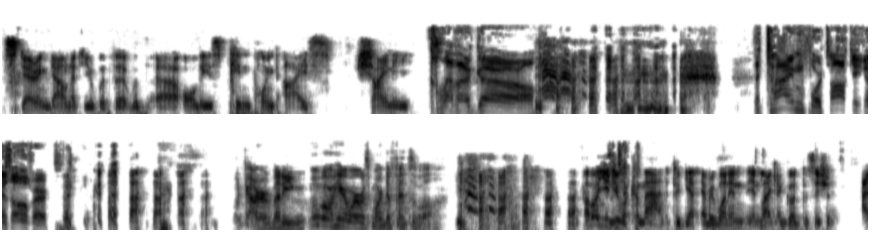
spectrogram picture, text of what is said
staring down at you with the, with uh, all these pinpoint eyes, shiny. Clever girl. the time for talking is over. Look out, everybody. Move over here where it's more defensible. How about you do a command to get everyone in, in like a good position? I,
